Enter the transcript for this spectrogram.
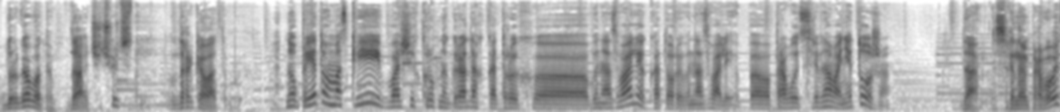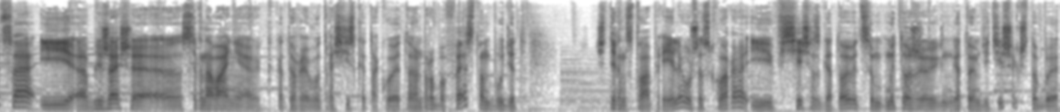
Дороговато. да, чуть-чуть дороговато будет. Но при этом в Москве и в больших крупных городах, которых э, вы назвали, которые вы назвали, проводятся соревнования тоже. Да, соревнования проводятся, и э, ближайшее э, соревнование, которое вот российское такое, это RoboFest, он будет 14 апреля, уже скоро, и все сейчас готовятся. Мы тоже готовим детишек, чтобы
